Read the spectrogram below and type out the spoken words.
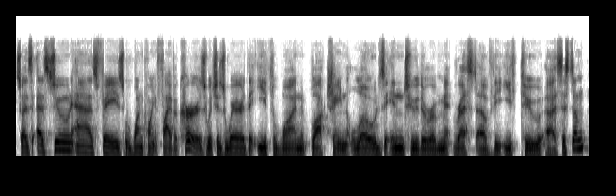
So as as soon as phase 1.5 occurs, which is where the ETH1 blockchain loads into the rest of the ETH2 uh, system,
